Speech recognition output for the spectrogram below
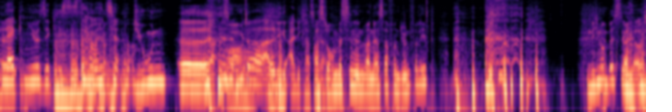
Black Music hieß es damals ja noch. Dune, äh, Scooter, all die, all die Klassiker. Warst du auch ein bisschen in Vanessa von Dune verliebt? Nicht nur ein bisschen, glaube ich.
